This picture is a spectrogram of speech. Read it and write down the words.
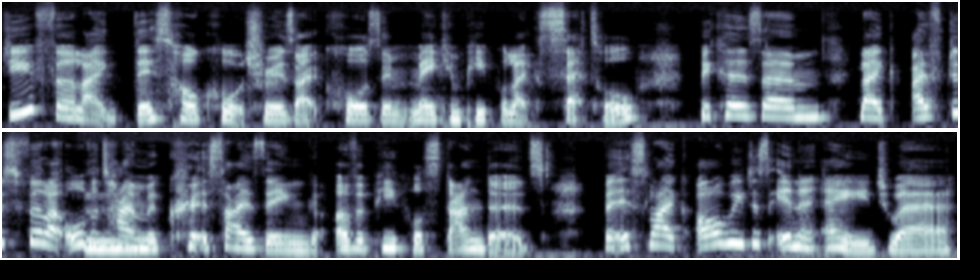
do you feel like this whole culture is like causing making people like settle? Because um like I just feel like all the Mm. time we're criticizing other people's standards, but it's like are we just in an age where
